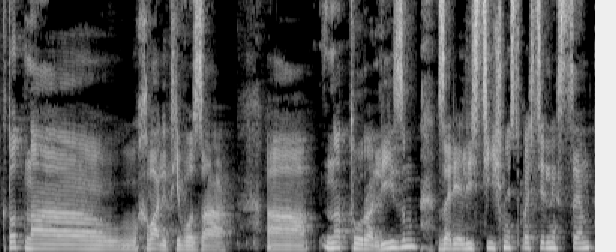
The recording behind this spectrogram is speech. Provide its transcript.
кто-то на... хвалит его за а, натурализм, за реалистичность постельных сцен,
